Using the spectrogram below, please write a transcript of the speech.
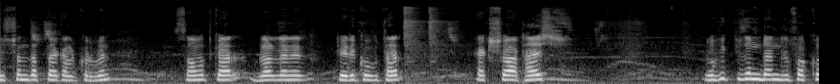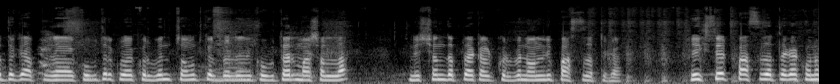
নিঃসন্দেহ আপনারা কালেক্ট করবেন। চমৎকার ব্লাড লাইনের টেডি কবুতর, একশো আঠাইশ। রফিক পিজন ব্র্যান্ডের পক্ষ থেকে আপনারা কবুতর ক্রয় করবেন, চমৎকার ব্লাড লাইনের কবুতর মাশাল্লাহ নিঃসন্দেহ আপনারা কালেক্ট করবেন অনলি পাঁচ হাজার টাকা। ফিক্সড পাঁচ হাজার টাকা, কোনো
